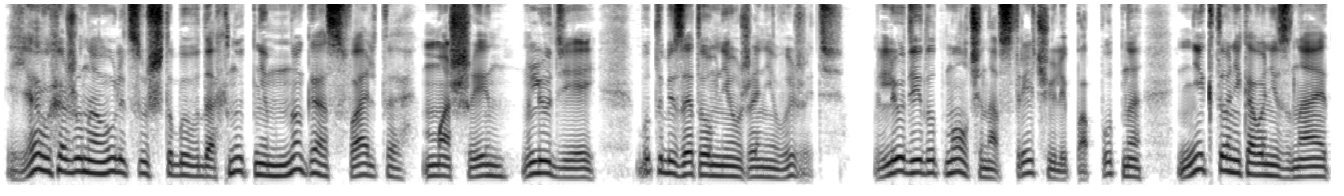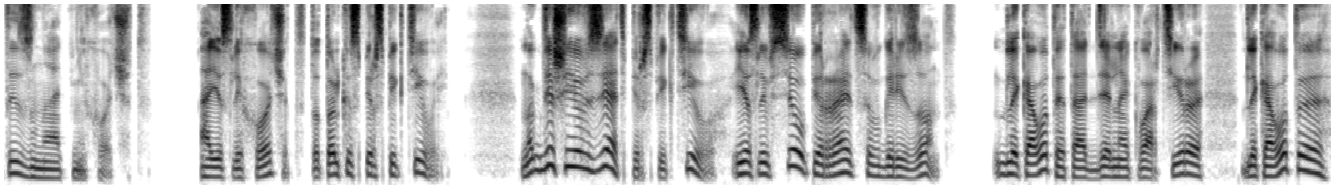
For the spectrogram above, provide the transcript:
Я выхожу на улицу, чтобы вдохнуть немного асфальта, машин, людей, будто без этого мне уже не выжить. Люди идут молча навстречу или попутно, никто никого не знает и знать не хочет. А если хочет, то только с перспективой. Но где ж ее взять, перспективу, если все упирается в горизонт? Для кого-то это отдельная квартира, для кого-то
